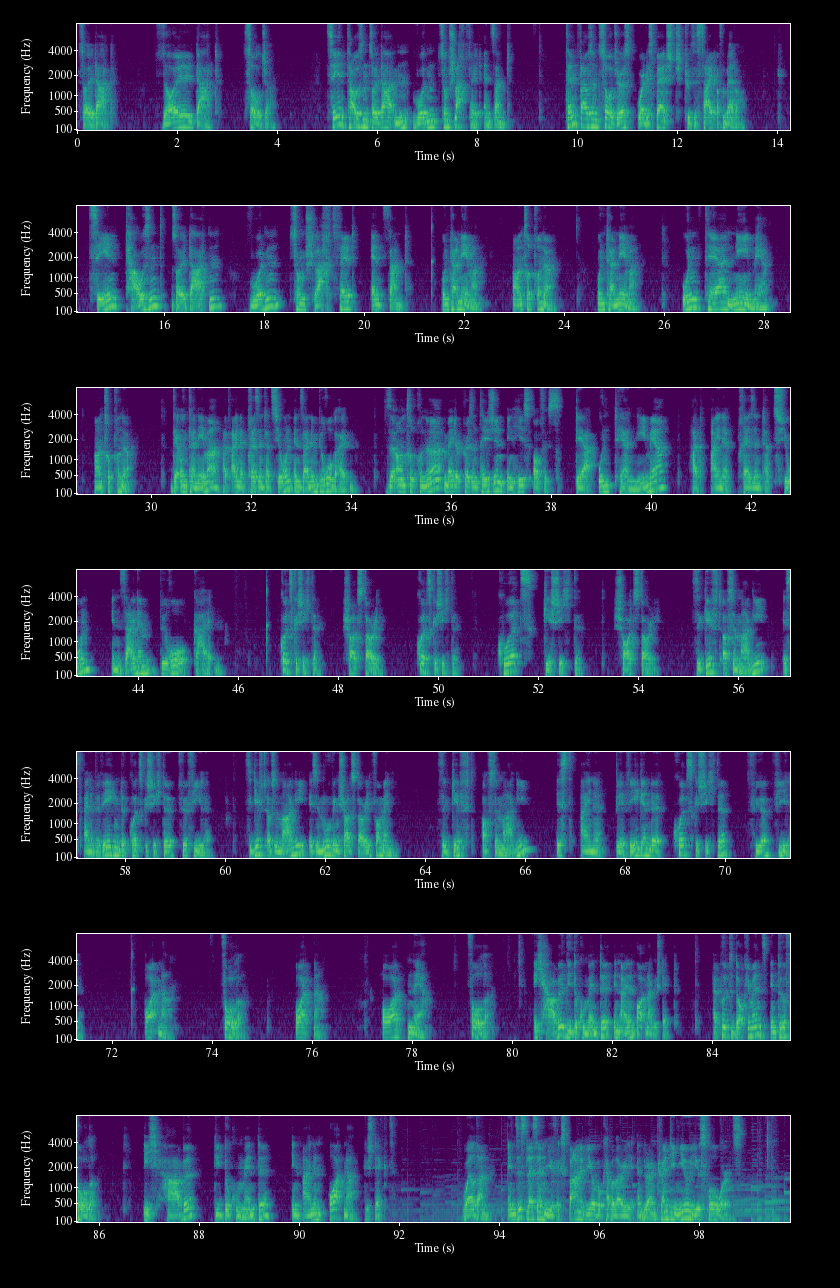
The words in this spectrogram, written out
Soldat, Soldat, Soldier. Zehntausend Soldaten wurden zum Schlachtfeld entsandt. 10,000 soldiers were dispatched to the site of the battle. 10.000 Soldaten wurden zum Schlachtfeld entsandt. Unternehmer, Entrepreneur, Unternehmer, Unternehmer, Entrepreneur. Der Unternehmer hat eine Präsentation in seinem Büro gehalten. The entrepreneur made a presentation in his office. Der Unternehmer hat eine Präsentation in seinem Büro gehalten. Kurzgeschichte. Short Story. Kurzgeschichte. Kurzgeschichte. Short Story. The Gift of the Magi ist eine bewegende Kurzgeschichte für viele. The Gift of the Magi is a moving short story for many. The Gift of the Magi ist eine bewegende Kurzgeschichte für viele. Ordner. Folder. Ordner. Ordner. Folder. Ich habe die Dokumente in einen Ordner gesteckt. I put the documents into a folder. Ich habe die Dokumente in einen Ordner gesteckt. Well done. In this lesson, you've expanded your vocabulary and learned 20 new useful words.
